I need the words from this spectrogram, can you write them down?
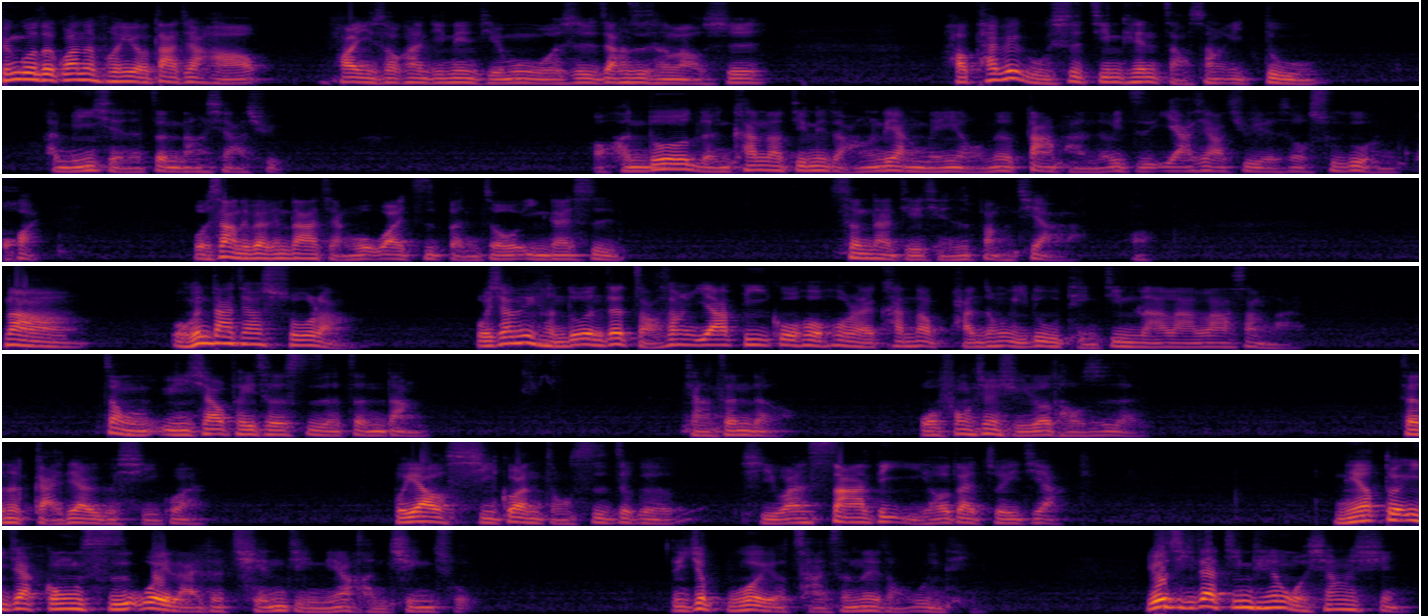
全国的观众朋友，大家好，欢迎收看今天节目，我是张志成老师。好，台北股市今天早上一度很明显的震荡下去。哦，很多人看到今天早上量没有，那大盘都一直压下去的时候，速度很快。我上礼拜跟大家讲过，外资本周应该是圣诞节前是放假了哦。那我跟大家说了，我相信很多人在早上压低过后，后来看到盘中一路挺进拉拉拉上来，这种云霄飞车式的震荡，讲真的，我奉劝许多投资人，真的改掉一个习惯，不要习惯总是这个。洗完杀低以后再追价，你要对一家公司未来的前景你要很清楚，你就不会有产生那种问题。尤其在今天，我相信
